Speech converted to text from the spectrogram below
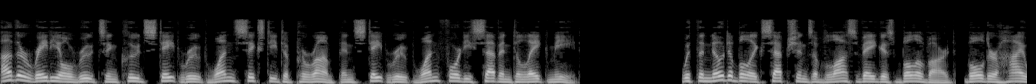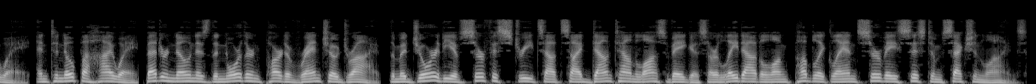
Other radial routes include State Route 160 to Pahrump and State Route 147 to Lake Mead. With the notable exceptions of Las Vegas Boulevard, Boulder Highway, and Tonopah Highway better known as the northern part of Rancho Drive, the majority of surface streets outside downtown Las Vegas are laid out along Public Land Survey System section lines.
